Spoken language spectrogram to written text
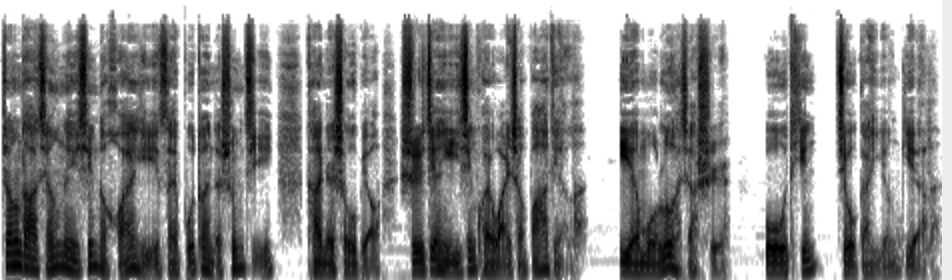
张大强内心的怀疑在不断的升级，看着手表，时间已经快晚上八点了。夜幕落下时，舞厅就该营业了。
